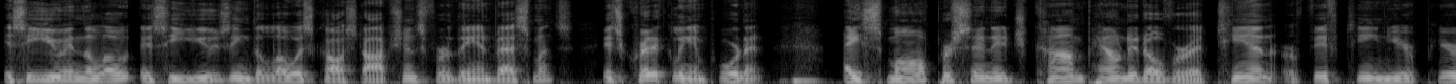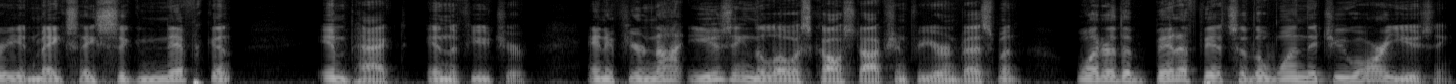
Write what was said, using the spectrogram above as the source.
is he the low? Is he using the lowest cost options for the investments? It's critically important. A small percentage compounded over a 10 or 15 year period makes a significant impact in the future. And if you're not using the lowest cost option for your investment, what are the benefits of the one that you are using?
